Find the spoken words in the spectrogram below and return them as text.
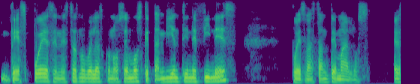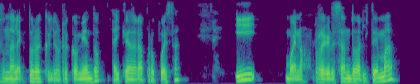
después en estas novelas conocemos que también tiene fines pues bastante malos. Es una lectura que les recomiendo, hay que dar la propuesta. Y bueno, regresando al tema,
